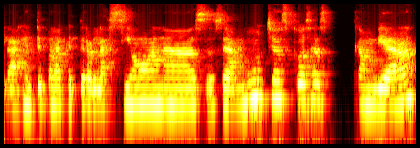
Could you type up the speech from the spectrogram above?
la gente con la que te relacionas, o sea, muchas cosas cambiaron.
